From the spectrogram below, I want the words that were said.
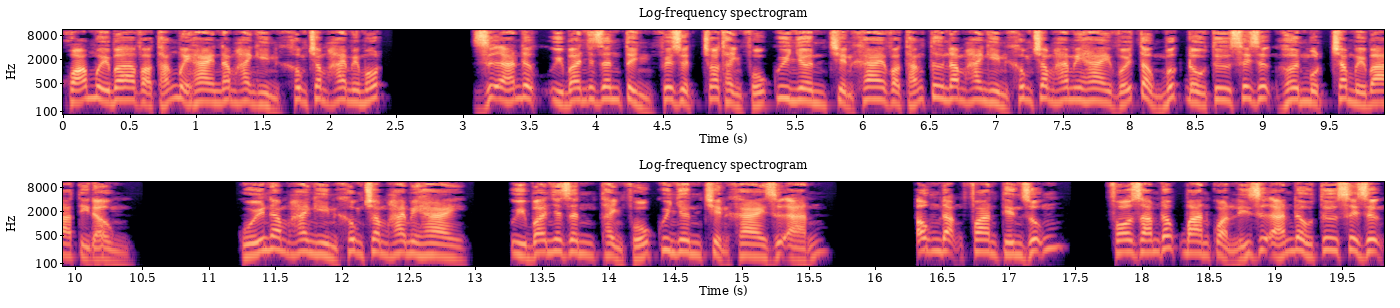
khóa 13 vào tháng 12 năm 2021. Dự án được Ủy ban Nhân dân tỉnh phê duyệt cho thành phố Quy Nhơn triển khai vào tháng 4 năm 2022 với tổng mức đầu tư xây dựng hơn 113 tỷ đồng. Cuối năm 2022, Ủy ban Nhân dân thành phố Quy Nhơn triển khai dự án. Ông Đặng Phan Tiến Dũng, Phó Giám đốc Ban Quản lý Dự án Đầu tư Xây dựng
